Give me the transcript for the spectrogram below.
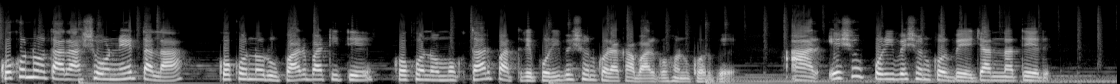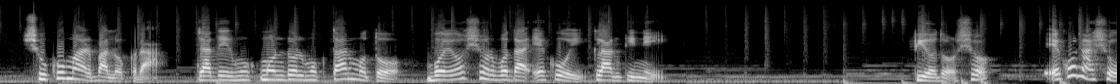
কখনো তারা স্বর্ণের তালা, কখনো রূপার বাটিতে, কখনো মুক্তার পাত্রে পরিবেশন করা খাবার গ্রহণ করবে। আর এসব পরিবেশন করবে জান্নাতের সুকুমার বালকরা, যাদের মুখমণ্ডল মুক্তার মতো বয়স সর্বদা একই, ক্লান্তি নেই। প্রিয় দর্শক, এখন আসো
